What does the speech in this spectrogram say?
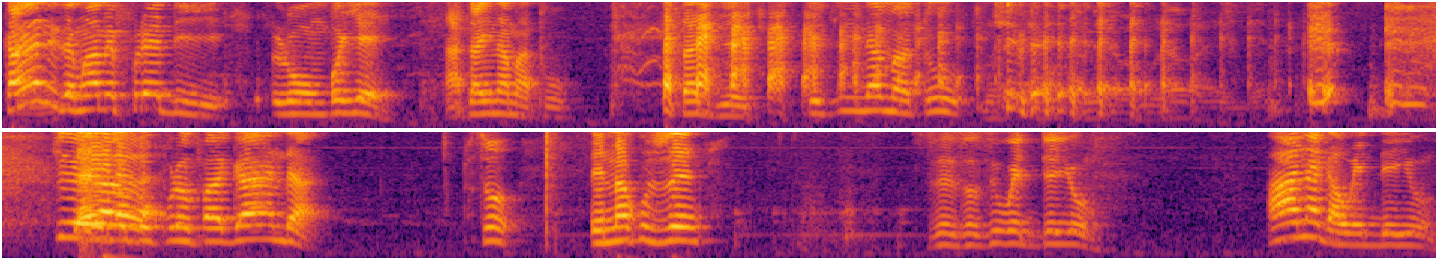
Kaganize mwami fredi lumbuye atalina matu. Sajja ekyo tekirina matu kibeera ku propaganda. So ennaku ze zezo ziweddeyo. Ana gaweddeyo.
